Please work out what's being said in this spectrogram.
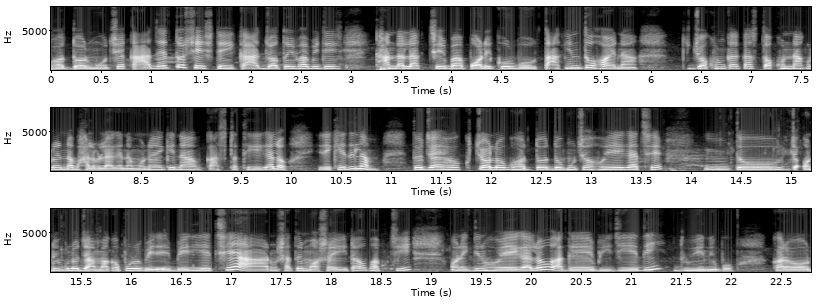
ঘর দর মুছে, কাজের তো শেষ নেই। কাজ যতই ভাবি যে ঠান্ডা লাগছে বা পরে করব, তা কিন্তু হয় না। যখনকার কাজ তখন না করলে না ভালো লাগে না। মনে হয় কি না কাজটা থেকে গেল, রেখে দিলাম। তো যাই হোক, চলো ঘর দর দোমুচা হয়ে গেছে। তো অনেকগুলো জামা কাপড়ও বেরিয়েছে আর সাথে মশারিটাও ভাবছি অনেক দিন হয়ে গেল, আগে ভিজিয়ে দিই, ধুয়ে নেব। কারণ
